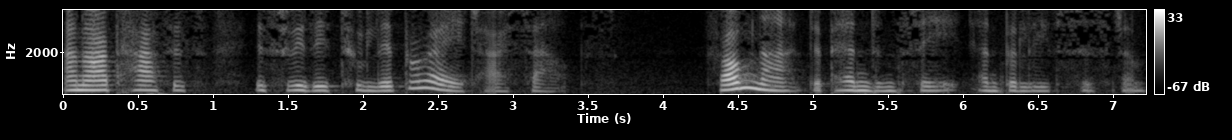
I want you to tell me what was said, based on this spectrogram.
And our path is, is really to liberate ourselves from that dependency and belief system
